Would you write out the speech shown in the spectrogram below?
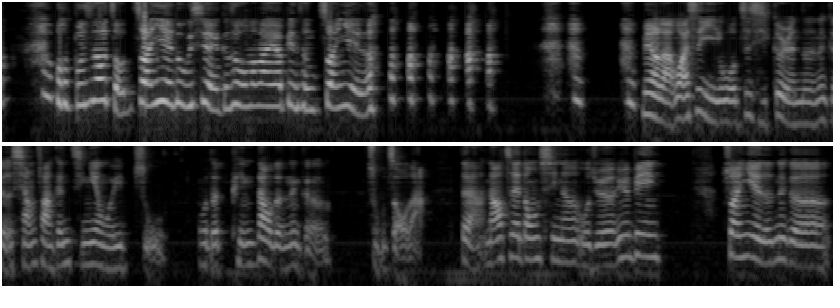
我不是要走专业路线，可是我慢慢要变成专业了。没有啦，我还是以我自己个人的那个想法跟经验为主，我的频道的那个主轴啦。对啊，然后这些东西呢，我觉得因为毕竟专业的那个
